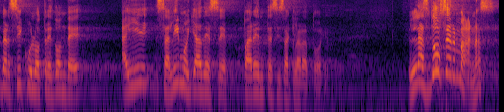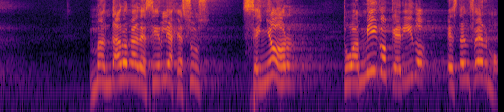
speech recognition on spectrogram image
versículo 3, donde ahí salimos ya de ese paréntesis aclaratorio. Las dos hermanas mandaron a decirle a Jesús, Señor, tu amigo querido está enfermo.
